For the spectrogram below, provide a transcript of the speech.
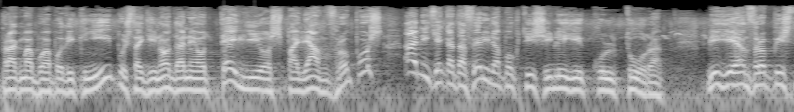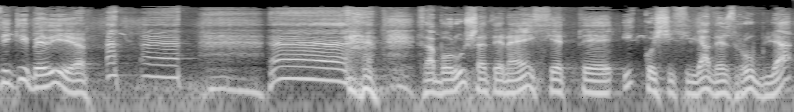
Πράγμα που αποδεικνύει πως θα γινόταν ο τέλειος παλιάνθρωπος Αν είχε καταφέρει να αποκτήσει λίγη κουλτούρα. Λίγη ανθρωπιστική παιδεία Θα μπορούσατε να έχετε 20.000 ρούμπλια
